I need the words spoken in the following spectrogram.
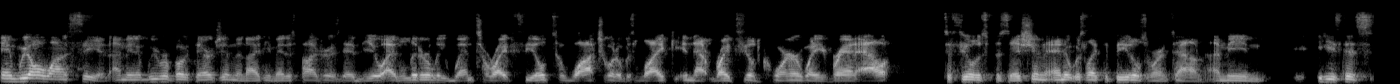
and we all want to see it. I mean, we were both there, Jim, the night he made his Padres debut. I literally went to right field to watch what it was like in that right field corner when he ran out to field his position, and it was like the Beatles were in town. I mean, he's this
